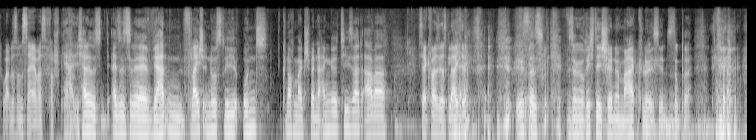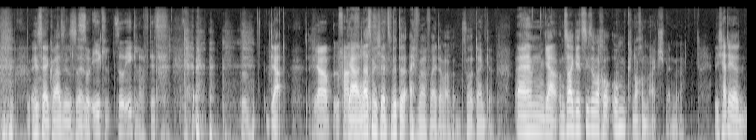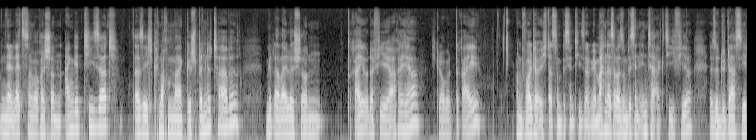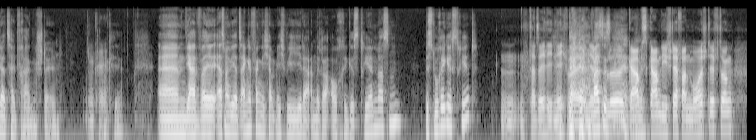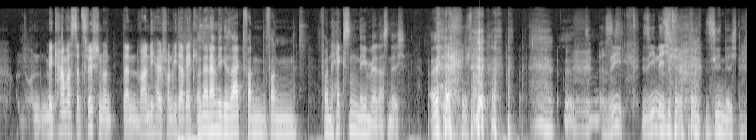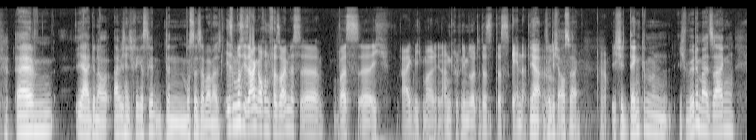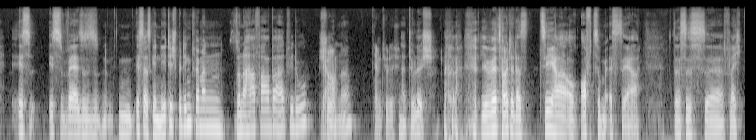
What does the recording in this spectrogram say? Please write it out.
Du hattest uns da ja was versprochen. Ja, ich hatte, also es, äh, wir hatten Fleischindustrie und Knochenmarkspende angeteasert, aber Ist ja quasi das Gleiche. ist das so richtig schöne Markklößchen-Suppe. ist ja quasi dasselbe. So, ekel, so ekelhaft jetzt. ja. Ja, Ja, lass mich jetzt bitte einfach weitermachen. So, danke. Ähm, ja, und zwar geht es diese Woche um Knochenmarkspende. Ich hatte ja in der letzten Woche schon angeteasert, dass ich Knochenmark gespendet habe. Mittlerweile schon drei oder vier Jahre her. Ich glaube drei. Und wollte euch das so ein bisschen teasern. Wir machen das aber so ein bisschen interaktiv hier. Also du darfst jederzeit Fragen stellen. Okay. Okay. Ähm, ja, weil erstmal wie jetzt angefangen, ich habe mich wie jeder andere auch registrieren lassen. Bist du registriert? Tatsächlich nicht, weil in der Schule gab's, kam die Stefan Mohr Stiftung und mir kam was dazwischen und dann waren die halt schon wieder weg. Und dann haben die gesagt, von, von, von Hexen nehmen wir das nicht. Sie, sie nicht. Sie nicht. Ähm, ja, genau. Habe ich nicht registriert. Dann muss es aber mal. Ist, muss ich sagen, auch ein Versäumnis, äh, was äh, ich eigentlich mal in Angriff nehmen sollte, dass das geändert wird. Ja, Also, würde ich auch sagen. Ja. Ich denke, ich würde mal sagen, ist, ist, also, so- ist das genetisch bedingt, wenn man so eine Haarfarbe hat wie du? Ja. Schon, ne? Ja, natürlich. Natürlich. Hier wird heute das CH auch oft zum SCH. Das ist äh, vielleicht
